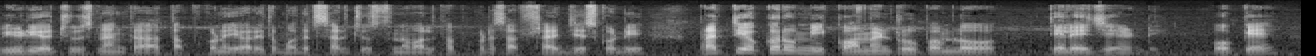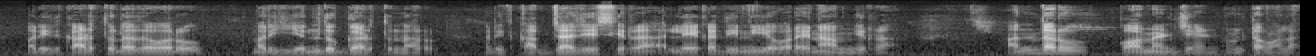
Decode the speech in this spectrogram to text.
వీడియో చూసినాక తప్పకుండా ఎవరైతే మొదటిసారి చూస్తున్న వాళ్ళు తప్పకుండా సబ్స్క్రైబ్ చేసుకోండి. ప్రతి ఒక్కరూ మీ కామెంట్ రూపంలో తెలియజేయండి. ఓకే? మరి ఇది కడుతున్నది ఎవరు? మరి ఎందుకు కడుతున్నారు? మరి ఇది కబ్జా చేసిర్రా? లేక దీన్ని ఎవరైనా అమ్మిర్రా? అందరూ కామెంట్ చేయండి. ఉంటాం అలా.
